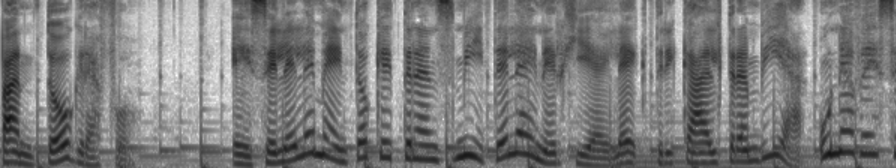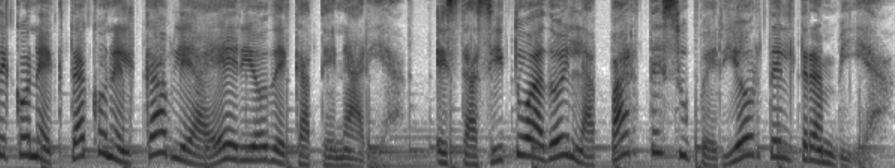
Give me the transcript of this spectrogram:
Pantógrafo. Es el elemento que transmite la energía eléctrica al tranvía una vez se conecta con el cable aéreo de catenaria. Está situado en la parte superior del tranvía.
